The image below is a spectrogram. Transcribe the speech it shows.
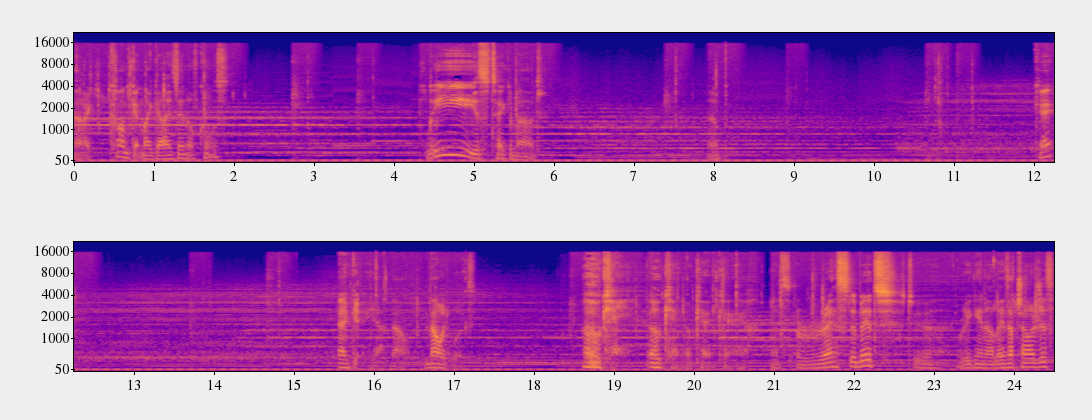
I can't get my guys in, of course. Please take him out. Nope. Okay. Okay, yeah, now, now it works. Okay, okay, okay, okay. Let's rest a bit to regain our laser charges.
